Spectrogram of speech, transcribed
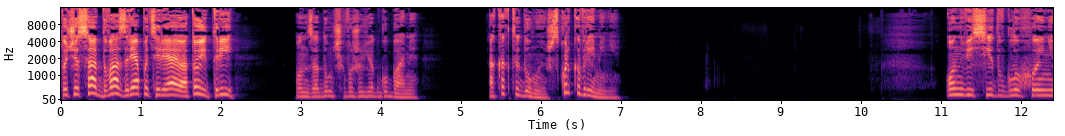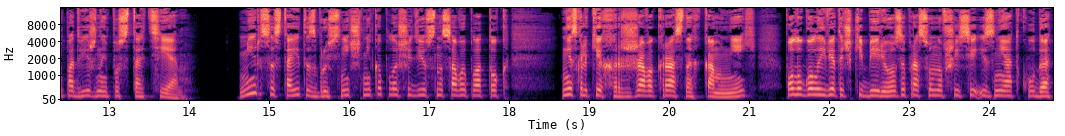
то часа два зря потеряю, а то и три». Он задумчиво жует губами. «А как ты думаешь, сколько времени?» Он висит в глухой неподвижной пустоте. Мир состоит из брусничника площадью с носовой платок, нескольких ржаво-красных камней, полуголой веточки березы, просунувшейся из ниоткуда,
